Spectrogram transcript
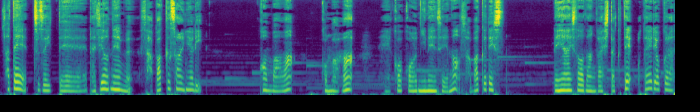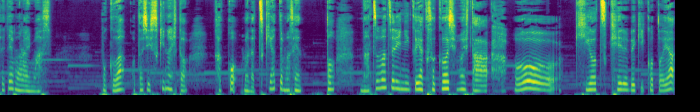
さて、続いて、ラジオネーム、砂漠さんより、こんばんは、こんばんは、えー、高校2年生の砂漠です。恋愛相談がしたくてお便り送らせてもらいます。僕は今年好きな人、かっこまだ付き合ってません。と、夏祭りに行く約束をしました。おー、気をつけるべきことや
